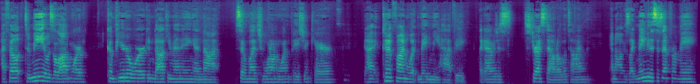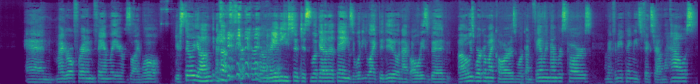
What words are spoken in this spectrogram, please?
I felt to me it was a lot more computer work and documenting and not so much one on one patient care. I couldn't find what made me happy. Like I was just stressed out all the time. And I was like, maybe this isn't for me. And my girlfriend and family was like, well, you're still young. Uh, maybe you should just look at other things. What do you like to do? And I've always been, I always work on my cars, work on family members' cars. If anything needs fixed around the house,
